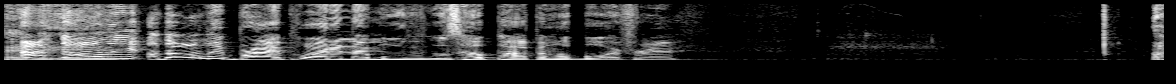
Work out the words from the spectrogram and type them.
I, the the only the only bright part in that movie was her popping her boyfriend.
